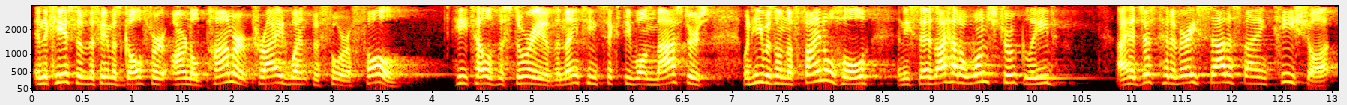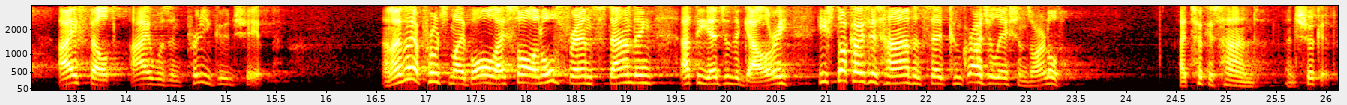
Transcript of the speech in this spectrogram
In the case of the famous golfer Arnold Palmer, pride went before a fall. He tells the story of the 1961 Masters when he was on the final hole and he says, I had a one stroke lead. I had just hit a very satisfying tee shot. I felt I was in pretty good shape. And as I approached my ball, I saw an old friend standing at the edge of the gallery. He stuck out his hand and said, Congratulations, Arnold. I took his hand and shook it.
